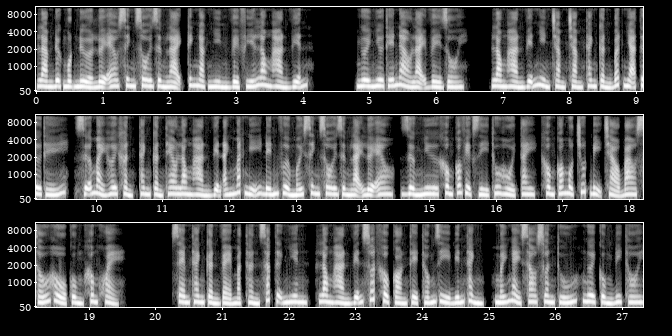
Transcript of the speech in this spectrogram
Làm được một nửa lười eo sinh sôi dừng lại, kinh ngạc nhìn về phía Long Hàn Viễn. Người như thế nào lại về rồi? Long Hàn Viễn nhìn chằm chằm Thanh Cần bất nhã tư thế, giữa mày hơi khẩn, Thanh Cần theo Long Hàn Viễn ánh mắt nghĩ đến vừa mới sinh sôi dừng lại lười eo, dường như không có việc gì thu hồi tay, không có một chút bị chảo bao xấu hổ cùng không khỏe. Xem Thanh Cần vẻ mặt thần sắc tự nhiên, Long Hàn viễn xuất khẩu còn thể thống gì biến thành, mấy ngày sau xuân thú, ngươi cùng đi thôi.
